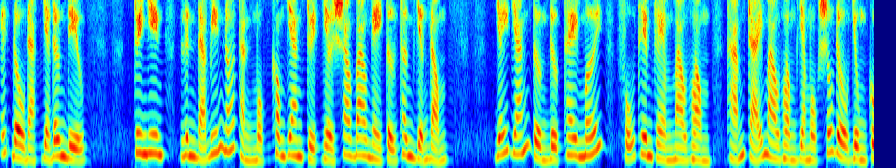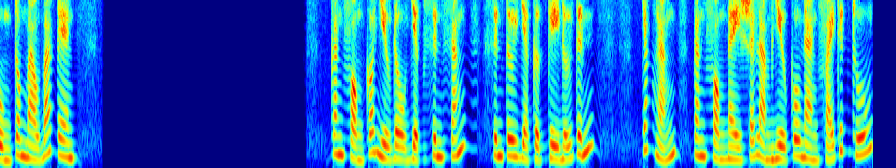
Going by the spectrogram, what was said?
ít đồ đạc và đơn điệu. Tuy nhiên, Linh đã biến nó thành một không gian tuyệt vời sau bao ngày tự thân vận động. Giấy dán tường được thay mới, phủ thêm rèm màu hồng, thảm trải màu hồng và một số đồ dùng cùng tông màu bát đen. Căn phòng có nhiều đồ vật xinh xắn, xinh tươi và cực kỳ nữ tính. Chắc hẳn, căn phòng này sẽ làm nhiều cô nàng phải thích thú.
